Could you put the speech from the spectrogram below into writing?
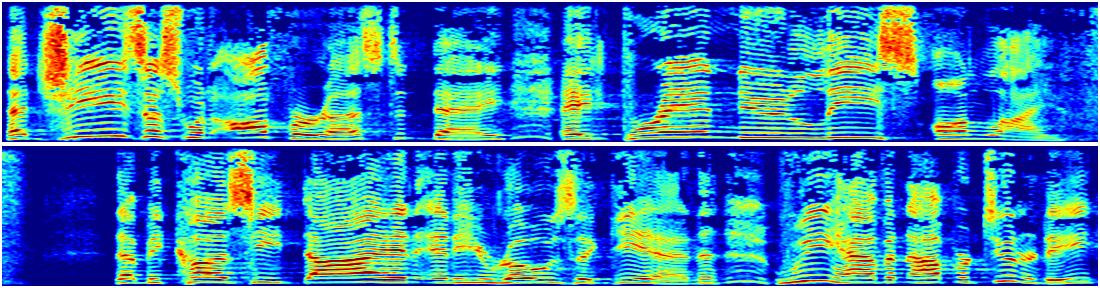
That Jesus would offer us today a brand new lease on life. That because He died and He rose again, we have an opportunity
